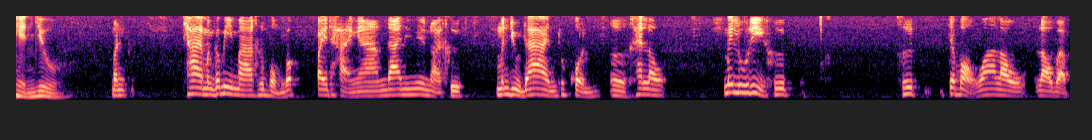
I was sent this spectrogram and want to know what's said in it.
เห็นอยู่ มันใช่มันก็มีมาคือผมก็ไปถ่ายงานได้นิดๆหน่อยๆคือ มันอยู่ได้ทุกคน เออ แค่เรา ไม่รู้ดิคือ คือ จะบอกว่าเราเราแบบ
